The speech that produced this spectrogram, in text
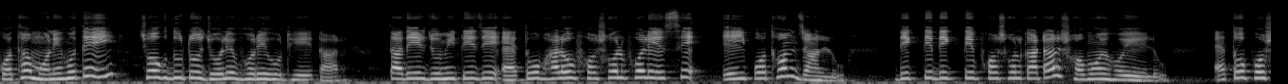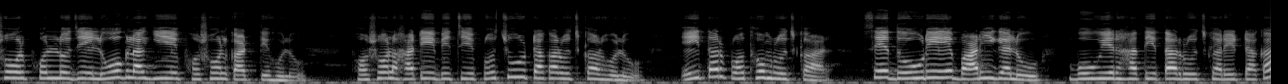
কথা মনে হতেই চোখ দুটো জলে ভরে ওঠে তার। তাদের জমিতে যে এত ভালো ফসল ফলে সে এই প্রথম জানল। দেখতে দেখতে ফসল কাটার সময় হয়ে এলো। এত ফসল ফলল যে লোক লাগিয়ে ফসল কাটতে হলো। ফসল হাটে বেচে প্রচুর টাকা রোজগার হলো। এই তার প্রথম রোজগার। সে দৌড়ে বাড়ি গেল। বউয়ের হাতে তার রোজগারের টাকা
